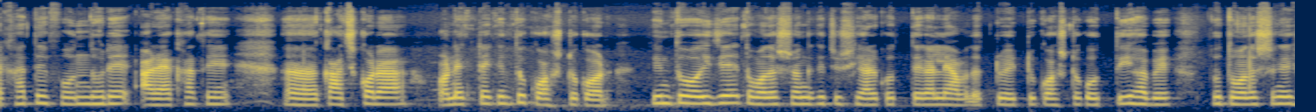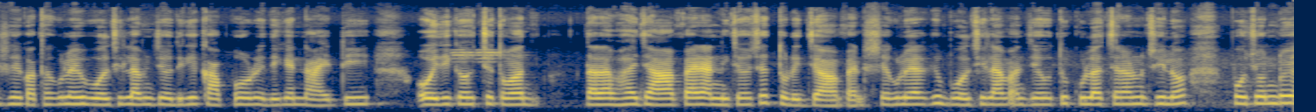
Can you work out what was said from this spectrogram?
এক হাতে ফোন ধরে আর এক হাতে কাজ করা অনেকটাই কিন্তু কষ্টকর। কিন্তু ওই যে তোমাদের সঙ্গে কিছু শেয়ার করতে গেলে আমাদের তো একটু কষ্ট করতেই হবে। তো তোমাদের সঙ্গে সেই কথাগুলোই বলছিলাম যে ওদিকে কাপড়, এদিকে নাইটি ওইদিকে হচ্ছে তোমার দাদা ভাই জামা প্যান্ট আর নিচে হচ্ছে তরির জামা প্যান্ট। সেগুলোই আর কি বলছিলাম। আর যেহেতু কুলার চালানো ছিল, প্রচণ্ডই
